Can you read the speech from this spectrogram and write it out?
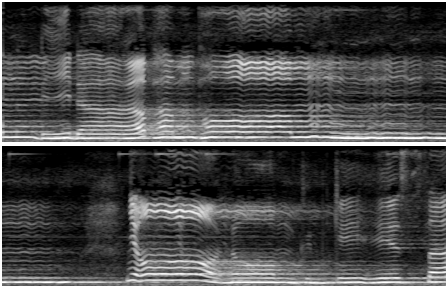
งดีดาพัมพอมย่อนอมขึ้นเกษา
